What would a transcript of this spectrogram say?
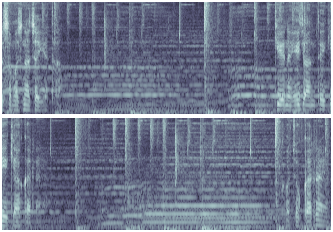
मुझे समझना चाहिए था कि ये नहीं जानते कि ये क्या कर रहे हैं। और जो कर रहे हैं,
